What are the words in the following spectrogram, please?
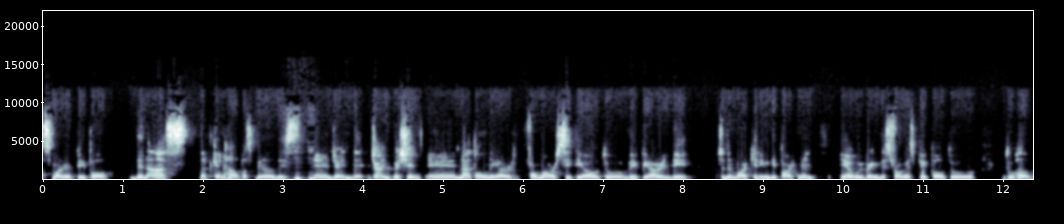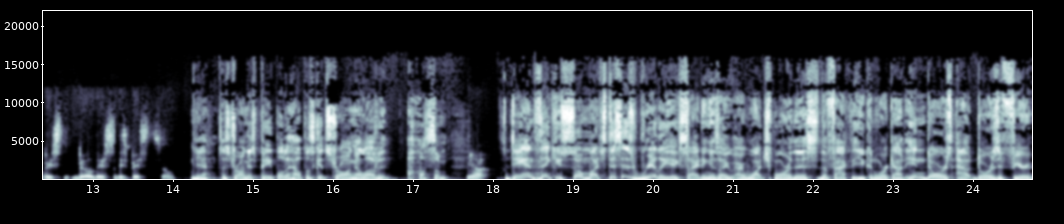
smarter people than us that can help us build this uh, giant, giant machines. And not only our, from our CTO to VP R&D to the marketing department, yeah, we bring the strongest people to to help this, build this this beast. So yeah, the strongest people to help us get strong. I love it. Awesome. Yeah, Dan, thank you so much. This is really exciting as I, I, watch more of this. The fact that you can work out indoors, outdoors. If you're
